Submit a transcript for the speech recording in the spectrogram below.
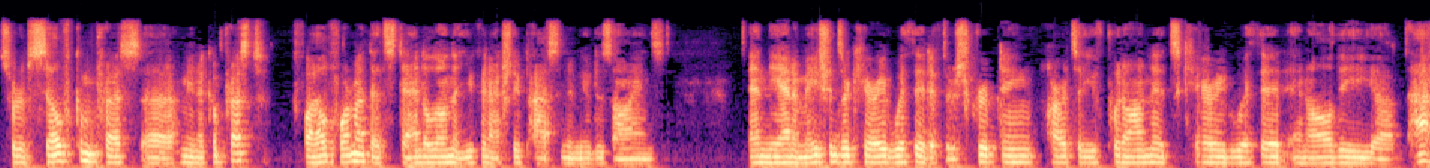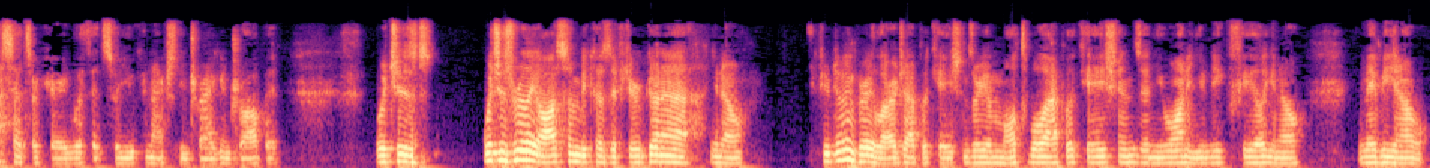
sort of self-compressed, uh, I mean, a compressed file format that's standalone that you can actually pass into new designs. And the animations are carried with it. If there's scripting parts that you've put on, it's carried with it, and all the uh, assets are carried with it, so you can actually drag and drop it, which is which is really awesome because if you're gonna, you know, if you're doing very large applications or you have multiple applications and you want a unique feel, you know, maybe you know,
